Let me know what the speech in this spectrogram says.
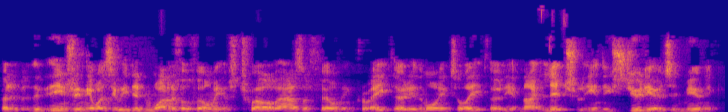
But the, the interesting thing was that we did wonderful filming. It was 12 hours of filming from 8.30 in the morning till 8.30 at night, literally in these studios in Munich.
